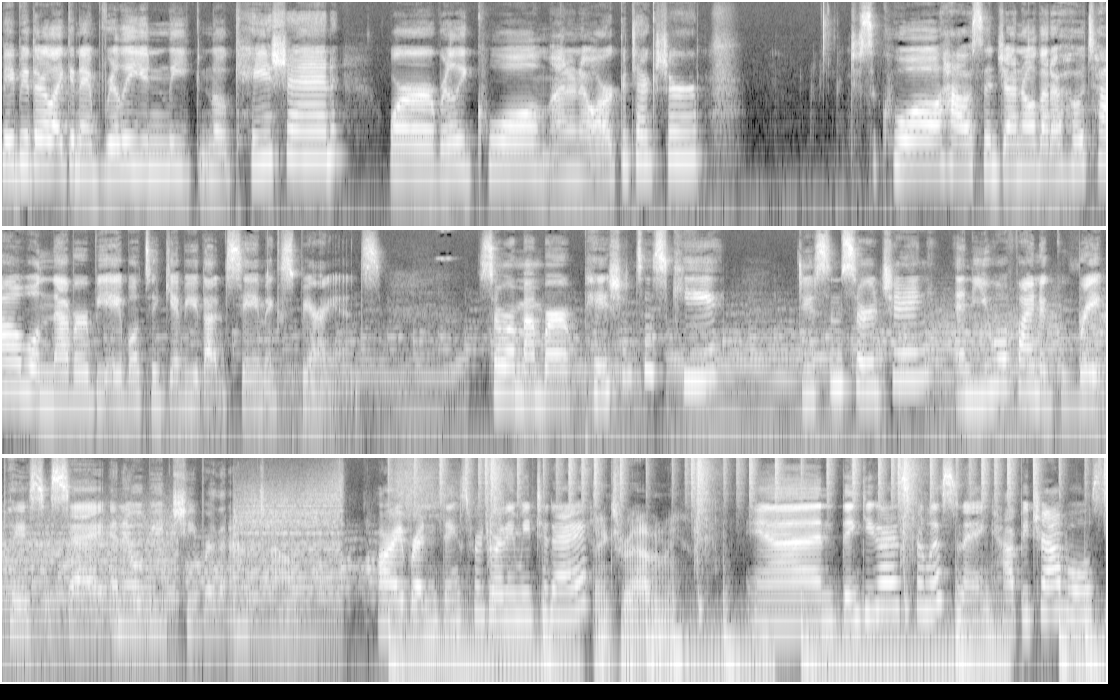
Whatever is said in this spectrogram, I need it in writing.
Maybe they're like in a really unique location or really cool, I don't know, architecture just a cool house in general that a hotel will never be able to give you that same experience. So remember, patience is key. Do some searching, and you will find a great place to stay, and it will be cheaper than a hotel. All right, Brendan, thanks for joining me today, Thanks for having me. and thank you guys for listening. Happy travels.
